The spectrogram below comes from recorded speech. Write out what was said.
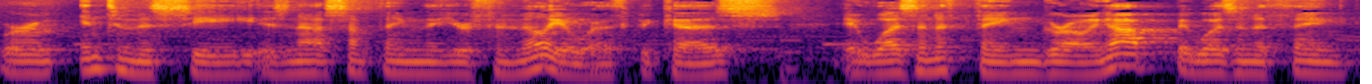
where intimacy is not something that you're familiar with because it wasn't a thing growing up, it wasn't a thing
